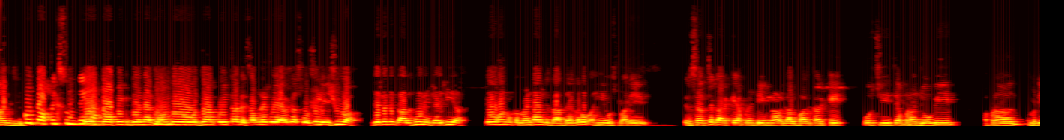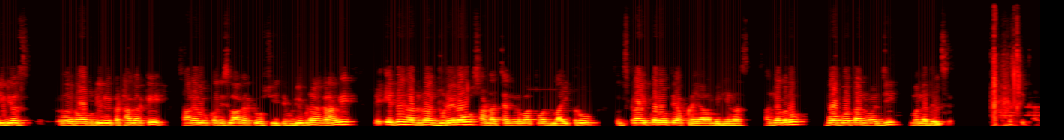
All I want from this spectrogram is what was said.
ਹਾਂਜੀ। ਕੋਈ ਟੌਪਿਕ ਸੁਣਦੇ ਕੋਈ ਆ ਟੌਪਿਕ ਦੇਣਾ ਚਾਹੁੰਦੇ ਹੋ ਜਾਂ ਕੋਈ ਤੁਹਾਡੇ ਸਾਹਮਣੇ ਕੋਈ ਇਹੋ ਜਿਹਾ ਸੋਸ਼ਲ ਇਸ਼ੂ ਆ ਜਿਹਦੇ ਤੇ ਗੱਲ ਹੋਣੀ ਚਾਹੀਦੀ ਆ ਤੇ ਉਹ ਸਾਨੂੰ ਕਮੈਂਟਾਂ ਵਿੱਚ ਦੱਸ ਦਿਆ ਕਰੋ। ਅਸੀਂ ਉਸ ਬਾਰੇ ਰਿਸਰਚ ਕਰਕੇ ਆਪਣੀ ਟੀਮ ਨਾਲ ਗੱਲਬਾਤ ਕਰਕੇ ਉਸ ਚੀਜ਼ ਤੇ ਆਪਣਾ ਜੋ ਵੀ ਆਪਣਾ ਮਟੀਰੀਅਲ ਰॉ ਮਟੀਰੀਅਲ ਇਕੱਠਾ ਕਰਕੇ ਸਾਰਿਆਂ ਲੋਕਾਂ ਦੀ ਸਲਾਹ ਕਰਕੇ ਉਸ ਚੀਜ਼ ਤੇ ਵੀਡੀਓ ਬਣਾਇਆ ਕਰਾਂਗੇ। ਤੇ ਇਦਾਂ ਹੀ ਸਾਡੇ ਨਾਲ ਜੁੜੇ ਰਹੋ ਸਾਡਾ ਚੈਨਲ ਵੱਧ ਤੋਂ ਵੱਧ ਲਾਈਕ ਕਰੋ ਸਬਸਕ੍ਰਾਈਬ ਕਰੋ ਤੇ ਆਪਣੇ ਯਾਰਾਂ ਬੇਲੀਆਂ ਨਾਲ ਸਾਂਝਾ ਕਰੋ। ਬਹੁਤ ਬਹੁਤ ਧੰਨਵਾਦ ਜੀ। ਮੰਨਾ ਦਿਲ ਸੇ ਸਤਿ ਸ਼੍ਰੀ ਅਕਾਲ।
